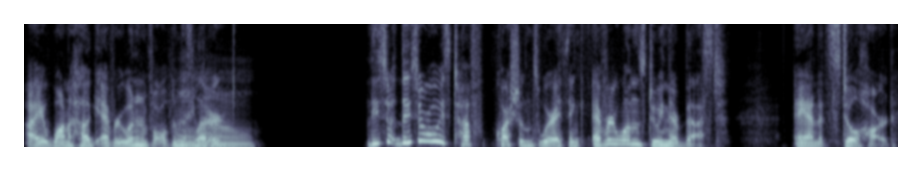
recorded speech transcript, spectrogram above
I want to hug everyone involved in this I letter. know. These are these are always tough questions where I think everyone's doing their best and it's still hard.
